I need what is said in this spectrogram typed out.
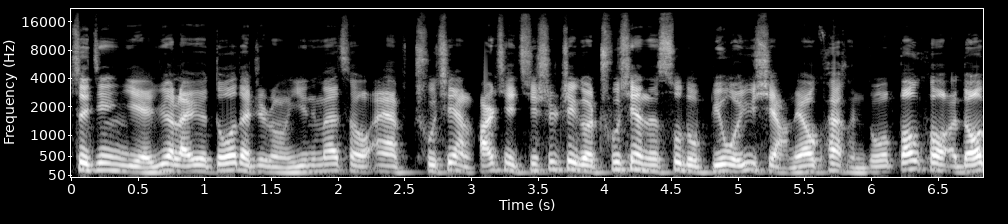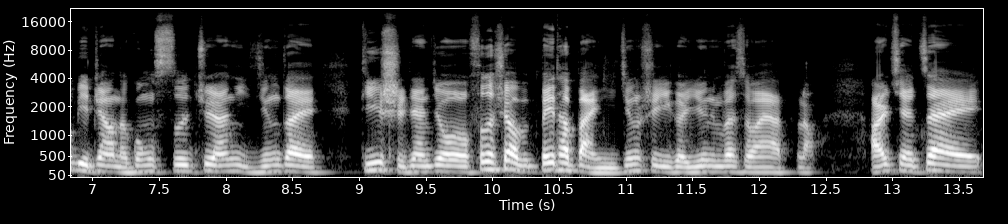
最近也越来越多的这种 universal app 出现了，而且其实这个出现的速度比我预想的要快很多。包括 Adobe 这样的公司，居然已经在第一时间就 Photoshop beta 版已经是一个 universal app 了。而且在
